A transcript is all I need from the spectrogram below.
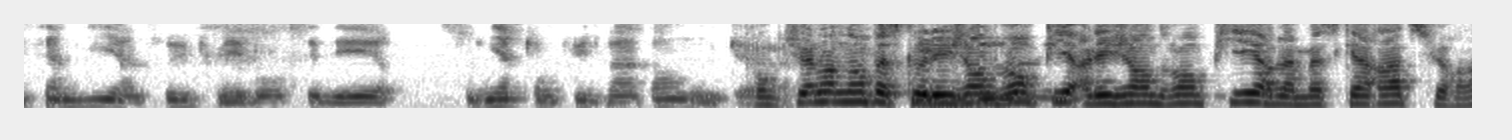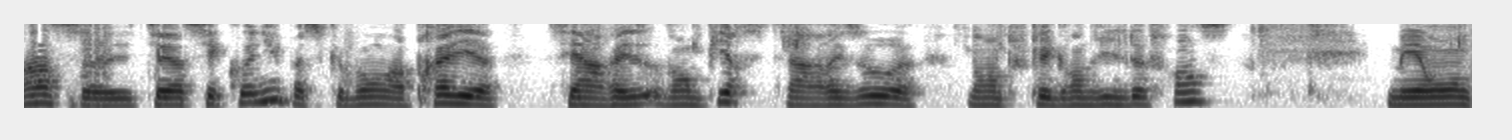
ça me dit un truc, mais bon, c'est des souvenirs qui ont plus de 20 ans. Donc, euh, Ponctuellement, non, parce que les gens de vampires, les gens de vampires, la mascarade sur Reims euh, étaient assez connus, parce que bon, après, euh, c'est un réseau, vampire, c'était un réseau dans toutes les grandes villes de France. Mais on,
